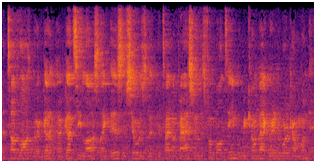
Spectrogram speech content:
a tough loss, but a, gut, a gutsy loss like this. It shows the, the, type of passion of this football team. But we come back ready to work on Monday.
